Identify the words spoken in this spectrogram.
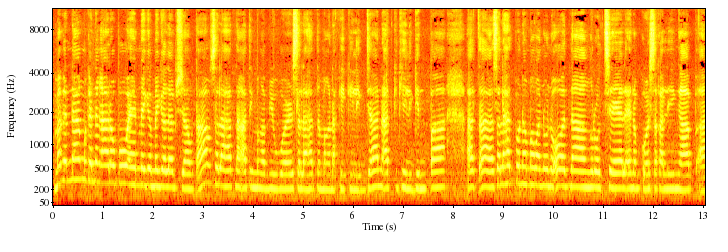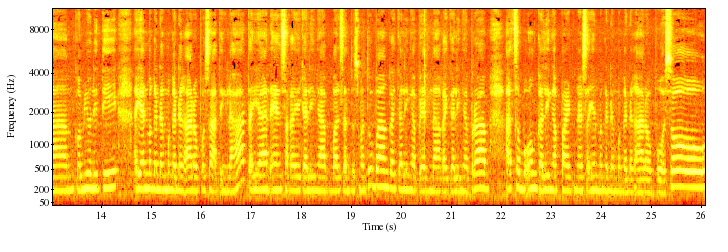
Magandang magandang araw po and mega mega love shout out sa lahat ng ating mga viewers, sa lahat ng mga nakikilig dyan at kikiligin pa at uh, sa lahat po ng mga manonood ng Rochelle and of course sa Kalingap um, community. Ayan, magandang magandang araw po sa ating lahat. Ayan, and sa kay Kalingap Bal Santos Matubang, kay Kalingap Edna, kay Kalingap Rab at sa buong Kalingap partners. Ayan, magandang magandang araw po. So,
